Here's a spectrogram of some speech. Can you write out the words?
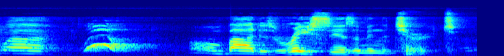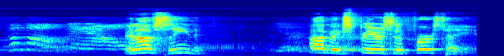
Why? On by this racism in the church. And I've seen it. I've experienced it firsthand.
